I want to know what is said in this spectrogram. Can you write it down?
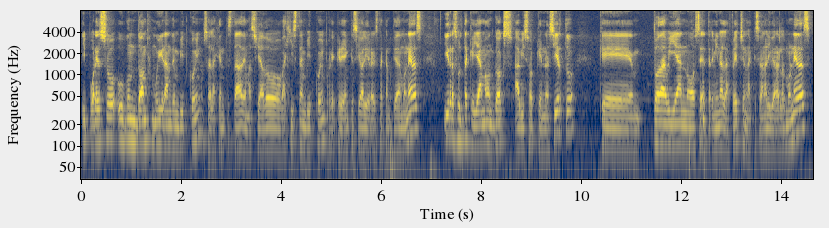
Y por eso hubo un dump muy grande en Bitcoin. O sea, la gente estaba demasiado bajista en Bitcoin porque creían que se iba a liberar esta cantidad de monedas. Y resulta que ya Mt. Gox avisó que no es cierto, que todavía no se determina la fecha en la que se van a liberar las monedas.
